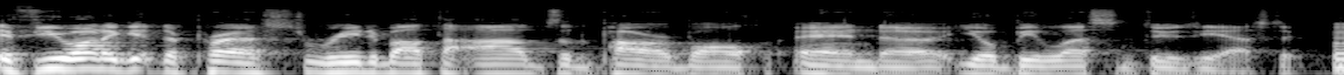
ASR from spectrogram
if you want to get depressed, read about the odds of the Powerball, and uh, you'll be less enthusiastic.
